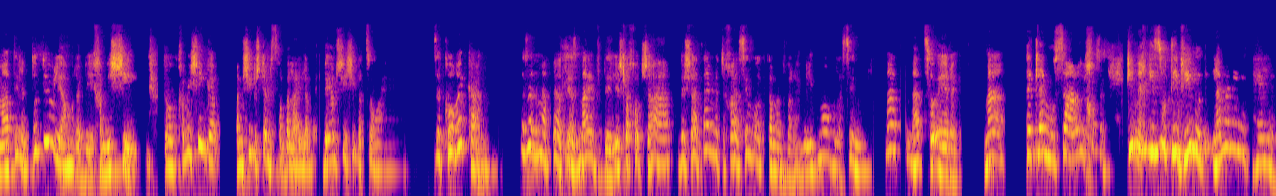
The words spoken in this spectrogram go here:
אמרתי להם, תודיעו לי יום רביעי, חמישי. טוב, חמישי גם, חמישי ב-12 בלילה, ביום שישי בצהריים. זה קורה כאן. אז אני אומרת לעצמי, אז מה ההבדל? יש לך עוד שעה ושעתיים, את יכולה לשים עוד כמה דברים ולגמור ולשים. מה, את צוערת? מה? לתת להם מוסר, לחוסר. כי הם הרגיזו אותי, הבהילו אותי. למה אני נבהלת?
